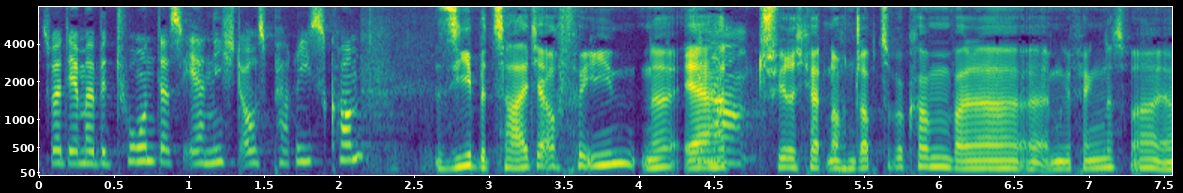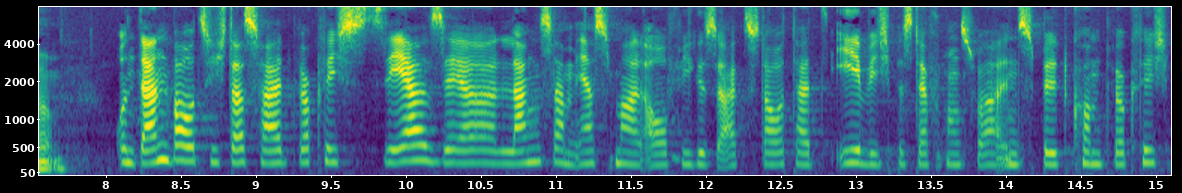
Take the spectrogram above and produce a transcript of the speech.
Es wird ja immer betont, dass er nicht aus Paris kommt. Sie bezahlt ja auch für ihn. Ne? Er Genau. hat Schwierigkeiten, noch einen Job zu bekommen, weil er äh, im Gefängnis war, ja. Und dann baut sich das halt wirklich sehr, sehr langsam erstmal auf. Wie gesagt, es dauert halt ewig, bis der François ins Bild kommt, wirklich.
